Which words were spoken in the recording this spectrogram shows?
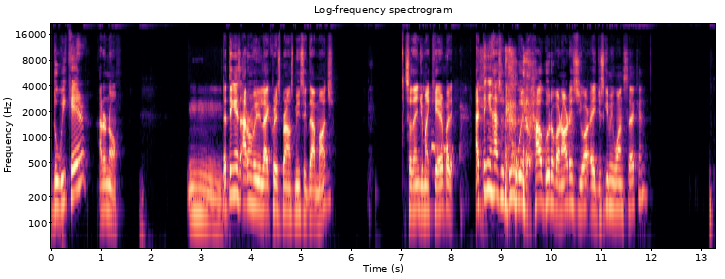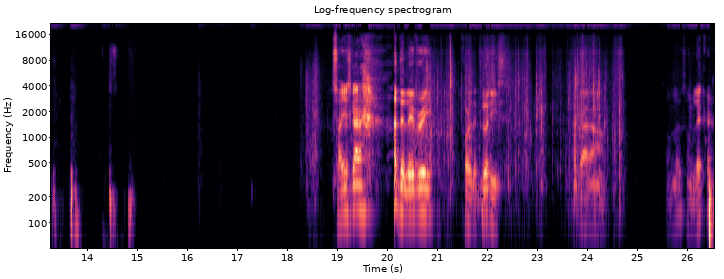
Do we care? I don't know. Mm. The thing is, I don't really like Chris Brown's music that much. So then you might care, but I think it has to do with how good of an artist you are. Hey, just give me one second. So I just got a, a delivery for the goodies. I got um some look some liquor.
